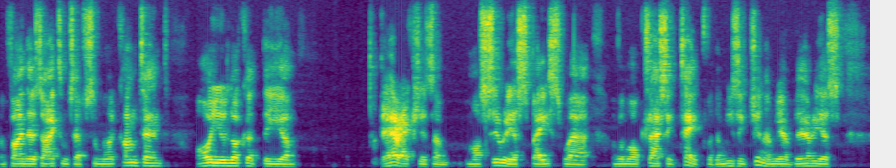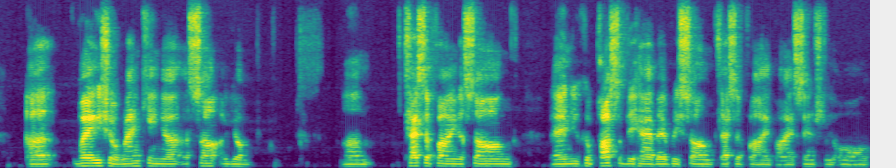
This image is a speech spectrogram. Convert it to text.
and find those items have similar content, or you look at the, um, there actually is a more serious space where of a more classic take. For the music genome, you have various uh, ways you're ranking a, a song, you're um, classifying a song, and you could possibly have every song classified by essentially all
